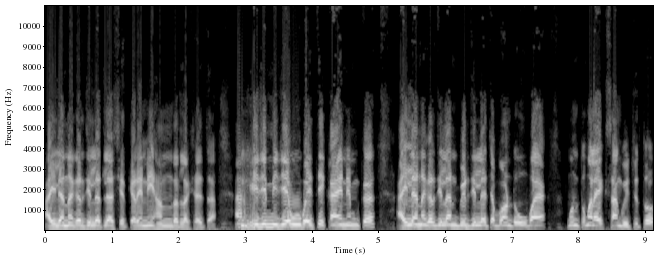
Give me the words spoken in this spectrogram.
अहिल्यानगर जिल्ह्यातल्या शेतकऱ्यांनी हा अंदाज लक्षायचा. आणि हे जे मी जे उभं आहे ते काय नेमकं? अहिल्यानगर जिल्हा आणि बीड जिल्ह्याच्या बॉन्ड उभा आहे. म्हणून तुम्हाला एक सांगू इच्छितो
